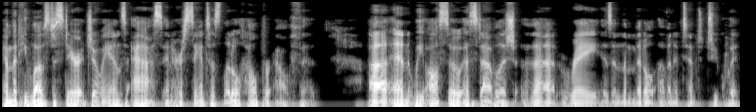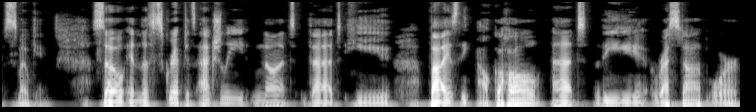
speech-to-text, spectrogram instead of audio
and that he loves to stare at Joanne's ass in her Santa's little helper outfit. Uh, and we also establish that Ray is in the middle of an attempt to quit smoking. So in the script, it's actually not that he buys the alcohol at the rest stop or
